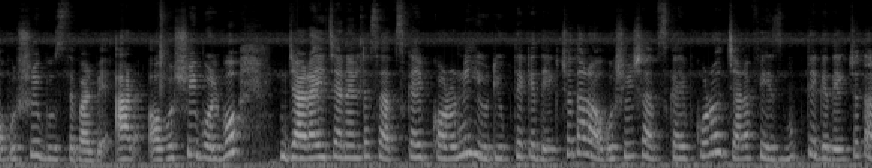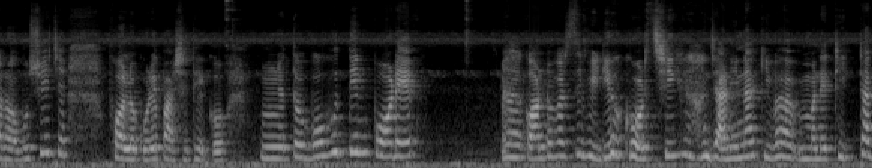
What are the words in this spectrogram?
অবশ্যই বুঝতে পারবে। আর অবশ্যই বলব, যারা এই চ্যানেলটা সাবস্ক্রাইব করোনি ইউটিউব থেকে দেখছ, তারা অবশ্যই সাবস্ক্রাইব করো। যারা ফেসবুক থেকে দেখছ, তারা অবশ্যই ফলো করে পাশে থেকো। তো বহুত দিন পরে কন্ট্রোভার্সি ভিডিও করছি। জানি না কীভাবে মানে ঠিকঠাক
